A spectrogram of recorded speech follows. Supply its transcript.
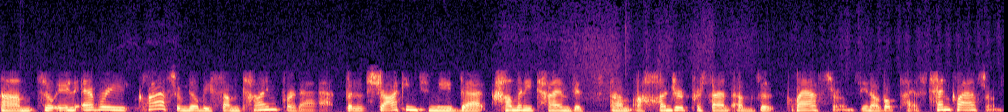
Um, so in every classroom, there'll be some time for that. But it's shocking to me that how many times it's um, 100% of the classrooms, you know, go past 10 classrooms,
